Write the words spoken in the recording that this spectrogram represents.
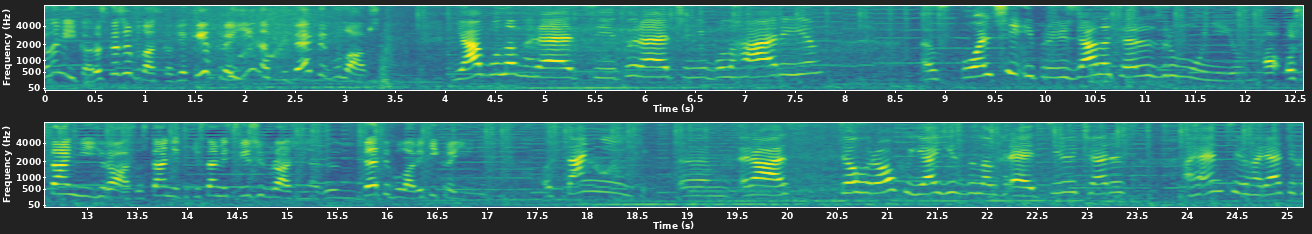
Соломійка, розкажи, будь ласка, в яких країнах і де ти була вже? Я була в Греції, Туреччині, Болгарії, е, в Польщі і приїжджала через Румунію. А останній раз, останні такі самі свіжі враження. е, Де ти була? В якій країні? Останній ем, раз цього року я їздила в Грецію через агенцію гарячих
